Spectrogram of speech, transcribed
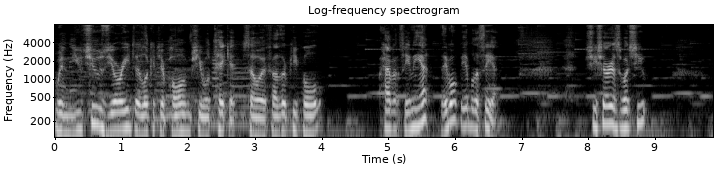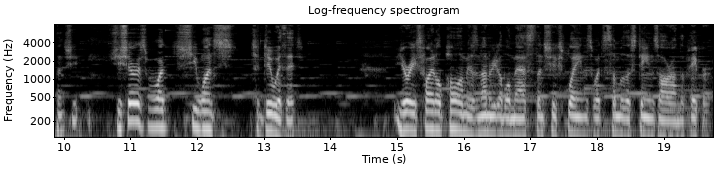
when you choose Yuri to look at your poem, she will take it. So if other people haven't seen it yet, they won't be able to see it. She shares what she she she shares what she wants to do with it. Yuri's final poem is an unreadable mess. Then she explains what some of the stains are on the paper.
